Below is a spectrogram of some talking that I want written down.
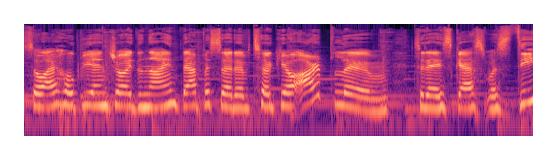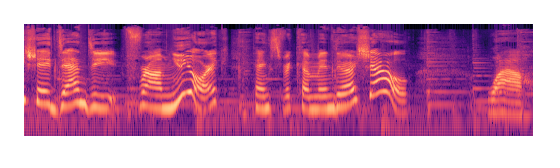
So I hope you enjoyed the ninth episode of Tokyo Art Bloom. Today's guest was DJ Dandy from New York. Thanks for coming to our show. Wow.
